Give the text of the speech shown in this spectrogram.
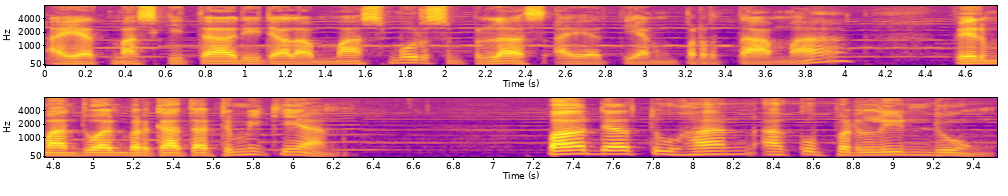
Ayat mas kita di dalam Mazmur 11 ayat yang pertama, firman Tuhan berkata demikian, Pada Tuhan aku berlindung,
